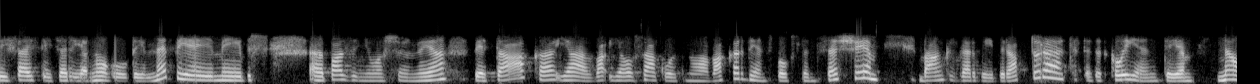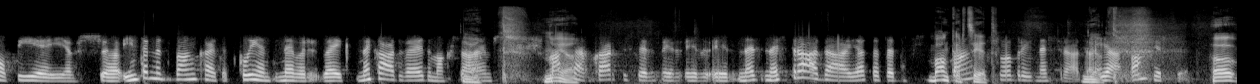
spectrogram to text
bija saistīts arī ar noguldījumu nepieejamības uh, paziņošanu, ja, pie tā, ka jā, va, jau sākot no vakardienas pulksten sešiem bankas darbība ir apturēta, tad klientiem nav pieejams uh, internetbankai, tad klienti nevar veikt nekādu veidu maksājumus. Nu, Maksājuma kartes ir, ir, ir, ir ne, nestrādā, ja, tad, tad banka ir cieta. Šobrīd nestrādā. Jā, jā banka ir cieta. Uh,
